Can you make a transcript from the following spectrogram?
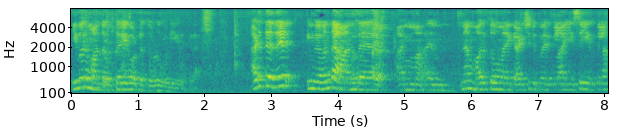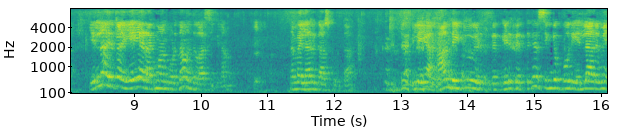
இவரும் அந்த திரையோட்டத்தோடு ஓடியிருக்கிறார் அடுத்தது இங்க வந்து அந்த என்ன மருத்துவமனைக்கு அழைச்சிட்டு போயிருக்கலாம் இசை இருக்கலாம். எல்லாம் இருக்கலாம் ஏஆர் ரஹ்மான் கூட தான் வந்து வாசிக்கலாம். நம்ம எல்லாரும் காசு கொடுத்தா. இல்லையா? ஆந்தை டூ எடுத்து எடுக்கிறதுக்கு சிங்கப்பூர் எல்லாருமே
